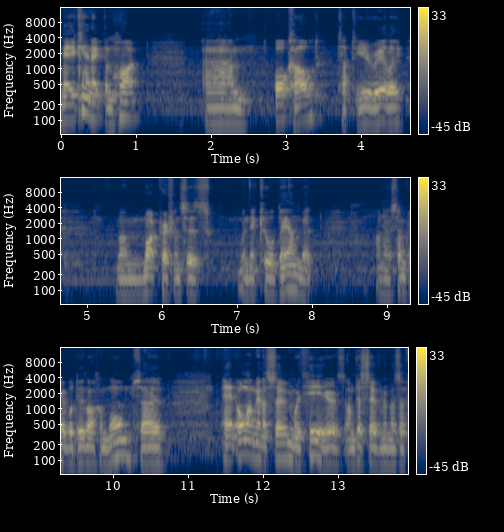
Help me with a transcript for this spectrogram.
Now you can eat them hot um, or cold, it's up to you really. Um, my preference is when they're cooled down but I know some people do like them warm so and all I'm going to serve them with here is I'm just serving them as a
